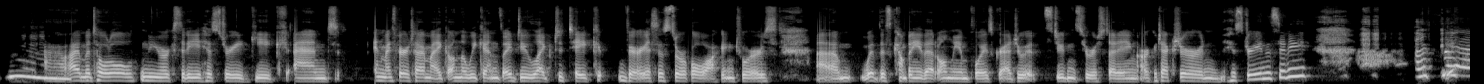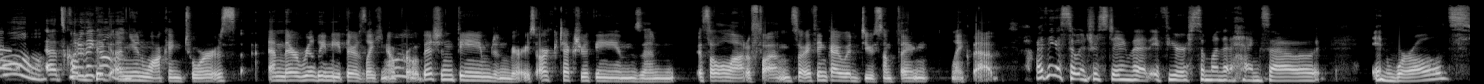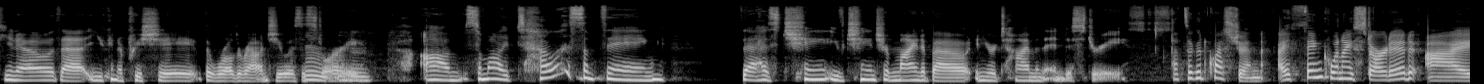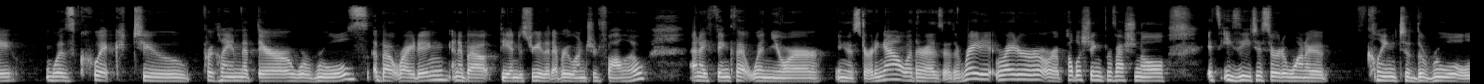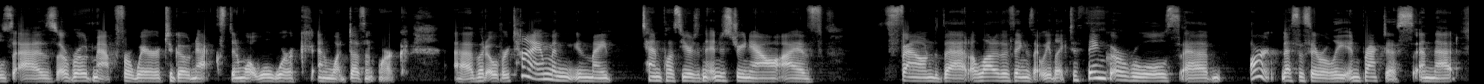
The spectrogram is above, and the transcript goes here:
Uh, I'm a total New York City history geek, and in my spare time, like on the weekends, I do like to take various historical walking tours um, with this company that only employs graduate students who are studying architecture and history in the city. That's so cool. Uh, It's What called Big called? Onion Walking Tours, and they're really neat. There's like you know Oh. prohibition themed and various architecture themes, and it's a lot of fun. So I think I would do something like that. I think it's so interesting that if you're someone that hangs out in worlds, you know, that you can appreciate the world around you as a story. Um, so, Molly, tell us something that has changed, you've changed your mind about in your time in the industry. That's a good question. I think when I started, I was quick to proclaim that there were rules about writing and about the industry that everyone should follow. And I think that when you're, you know, starting out, whether as, as a writer or a publishing professional, it's easy to sort of want to cling to the rules as a roadmap for where to go next and what will work and what doesn't work. Uh, but over time, and in my 10 plus years in the industry now, I've found that a lot of the things that we like to think are rules um, aren't necessarily in practice, and that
